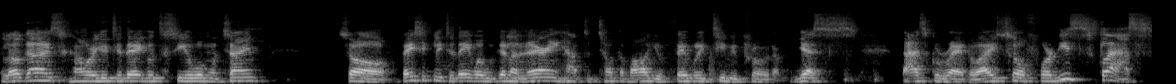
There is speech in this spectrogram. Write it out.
Hello guys, how are you today? Good to see you one more time. So basically today what we're gonna learn how to talk about your favorite TV program. Yes, that's correct, right? So for this class,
